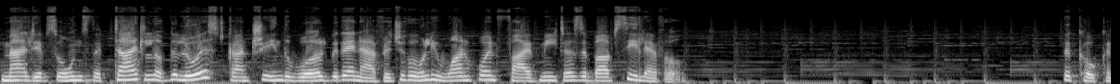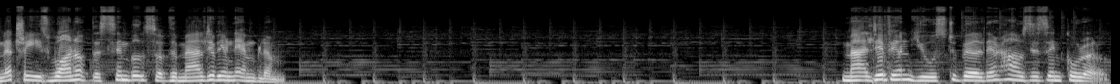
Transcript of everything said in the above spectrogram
Maldives owns the title of the lowest country in the world with an average of only 1.5 meters above sea level. The coconut tree is one of the symbols of the Maldivian emblem. Maldivian used to build their houses in coral.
